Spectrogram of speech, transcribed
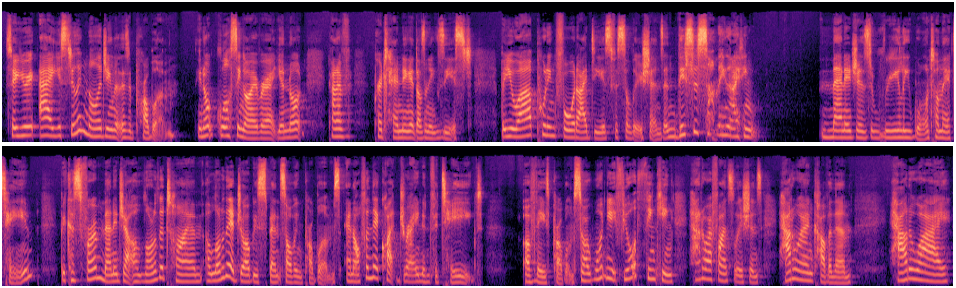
So you're A, you're still acknowledging that there's a problem. You're not glossing over it. You're not kind of pretending it doesn't exist. But you are putting forward ideas for solutions. And this is something that I think managers really want on their team because for a manager, a lot of the time, a lot of their job is spent solving problems, and often they're quite drained and fatigued of these problems. So I want you, if you're thinking, how do I find solutions? How do I uncover them? How do I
